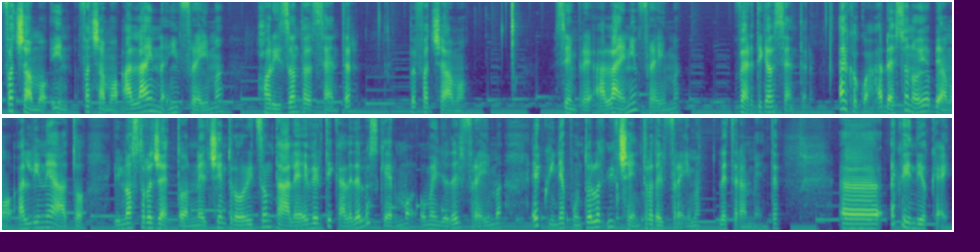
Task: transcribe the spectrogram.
facciamo, in, facciamo align in frame, horizontal center, poi facciamo sempre align in frame, vertical center. Ecco qua, adesso noi abbiamo allineato il nostro oggetto nel centro orizzontale e verticale dello schermo, o meglio del frame, e quindi appunto il centro del frame, letteralmente. Uh, e quindi ok,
